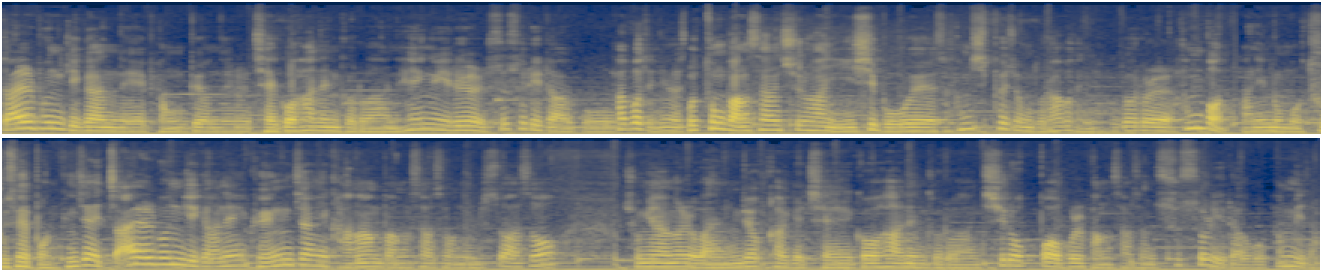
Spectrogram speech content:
짧은 기간 내에 병변을 제거하는 그러한 행위를 수술이라고 하거든요. 보통 방사선 치료 한 25회에서 30회 정도를 하거든요. 그거를 한 번 아니면 뭐 두세 번 굉장히 짧은 기간에 굉장히 강한 방사선을 쏴서 종양을 완벽하게 제거하는 그러한 치료법을 방사선 수술이라고 합니다.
